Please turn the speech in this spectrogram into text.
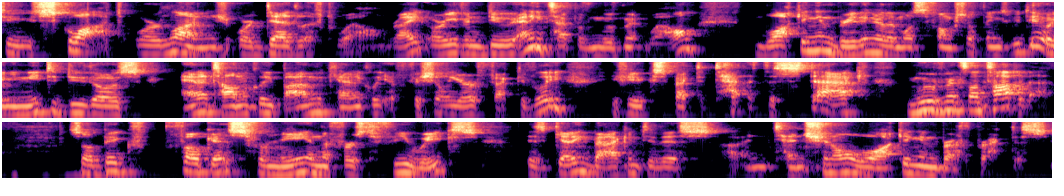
to squat or lunge or deadlift well right or even do any type of movement well walking and breathing are the most functional things we do and you need to do those anatomically, biomechanically, efficiently, or effectively if you expect to, to stack movements on top of that. So, a big focus for me in the first few weeks is getting back into this uh, intentional walking and breath practice.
